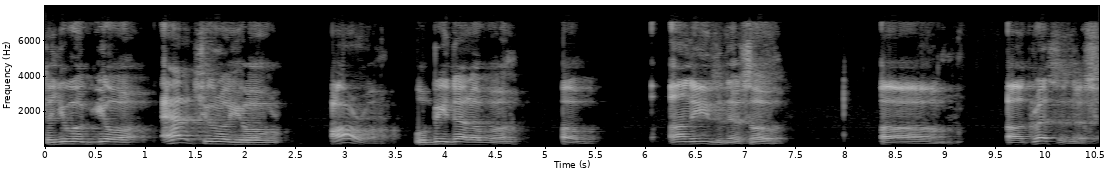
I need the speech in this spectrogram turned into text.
then you will your attitude or your aura will be that of a of uneasiness or um, aggressiveness,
